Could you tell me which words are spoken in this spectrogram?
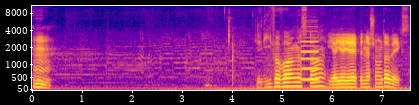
Hm. Lieferwagen ist da. Ja, ja, ja, ich bin ja schon unterwegs.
